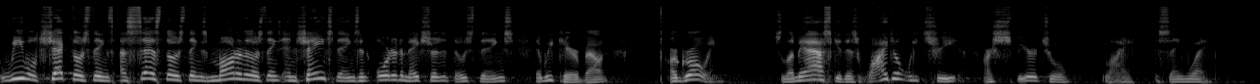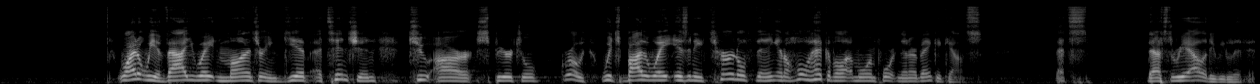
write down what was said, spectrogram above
We will check those things, assess those things, monitor those things, and change things in order to make sure that those things that we care about are growing. So let me ask you this why don't we treat our spiritual life the same way? Why don't we evaluate and monitor and give attention to our spiritual growth, which, by the way, is an eternal thing and a whole heck of a lot more important than our bank accounts? That's, that's the reality we live in.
